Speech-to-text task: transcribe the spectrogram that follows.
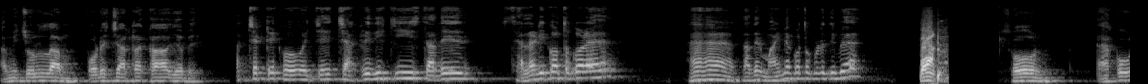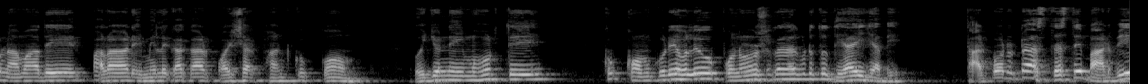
আমি চললাম পরে চাটা খাওয়া যাবে। আচ্ছা টেকো ওই যে চাকরি দিচ্ছিস তাদের স্যালারি কত করে? হ্যাঁ হ্যাঁ তাদের মাইনে কত করে দিবে? শোন এখন আমাদের পাড়ার এমএলএ কাকার পয়সার ফান্ড খুব কম। ওই জন্য এই মুহূর্তে খুব কম করে হলেও পনেরোশো টাকা করে তো দেওয়াই যাবে। তারপর ওটা আস্তে আস্তে বাড়বে।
